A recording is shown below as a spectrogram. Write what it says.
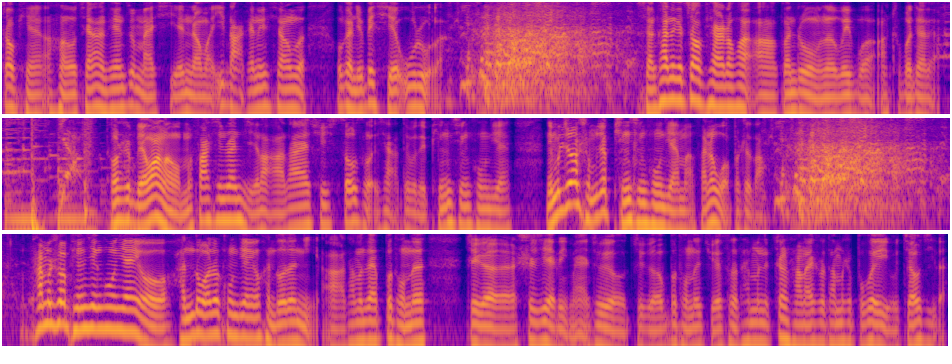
照片啊。我前两天就买鞋，你知道吗？一打开那个箱子，我感觉被鞋侮辱了。想看那个照片的话啊，关注我们的微博啊，主播调调。同时别忘了，我们发新专辑了啊，大家去搜索一下，对不对？平行空间，你们知道什么叫平行空间吗？反正我不知道。他们说平行空间有很多的空间，有很多的你啊。他们在不同的这个世界里面就有这个不同的角色。他们正常来说他们是不会有交集的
